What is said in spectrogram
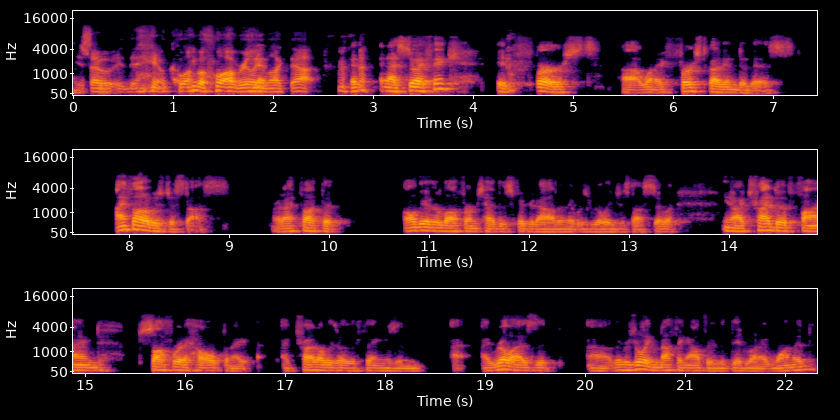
That's so true. you know, Colombo law really yeah. lucked out. and, and I, so I think at first, uh, when I first got into this, I thought it was just us, right? I thought that all the other law firms had this figured out, and it was really just us. So, you know, I tried to find software to help, and I I tried all these other things, and I, I realized that uh, there was really nothing out there that did what I wanted.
